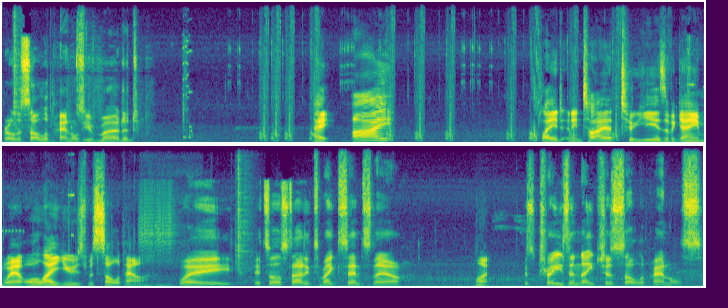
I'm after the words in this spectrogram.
for all the solar panels you've murdered. Hey, I played an entire two years of a game where all I used was solar power. Wait, it's all starting to make sense now. What? Because trees are nature's solar panels.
